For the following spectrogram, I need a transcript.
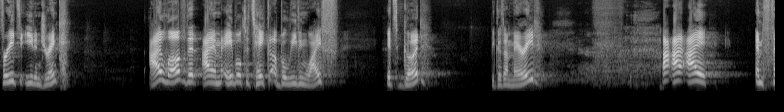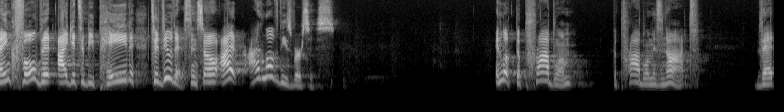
free to eat and drink. I love that I am able to take a believing wife. It's good because I'm married. I, I, I, am thankful that I get to be paid to do this. And so I, I love these verses. And look, the problem, the problem is not that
